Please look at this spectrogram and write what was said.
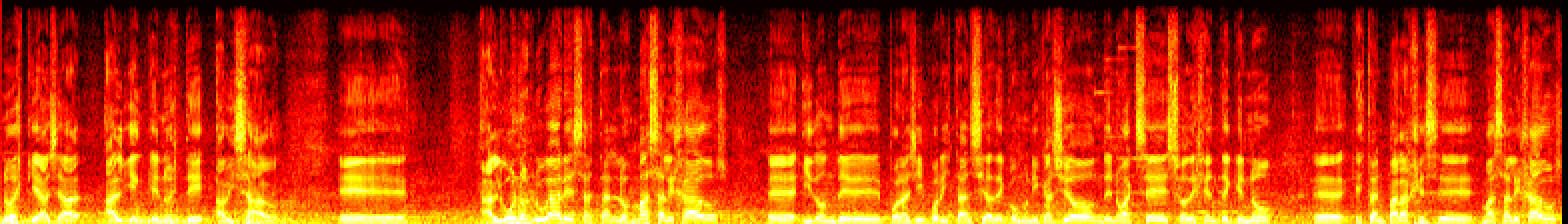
no es que haya alguien que no esté avisado. algunos lugares, hasta en los más alejados, y donde por allí, por instancias de comunicación, de no acceso, de gente que no eh, que está en parajes eh, más alejados,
